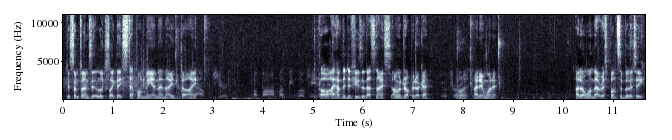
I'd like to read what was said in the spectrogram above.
Because sometimes it looks like they step on me and then I die. Now secured. A bomb must be located. Oh, I have the diffuser. That's nice. I'm gonna drop it, okay? You have dropped All right. I didn't want it. I don't want that responsibility.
